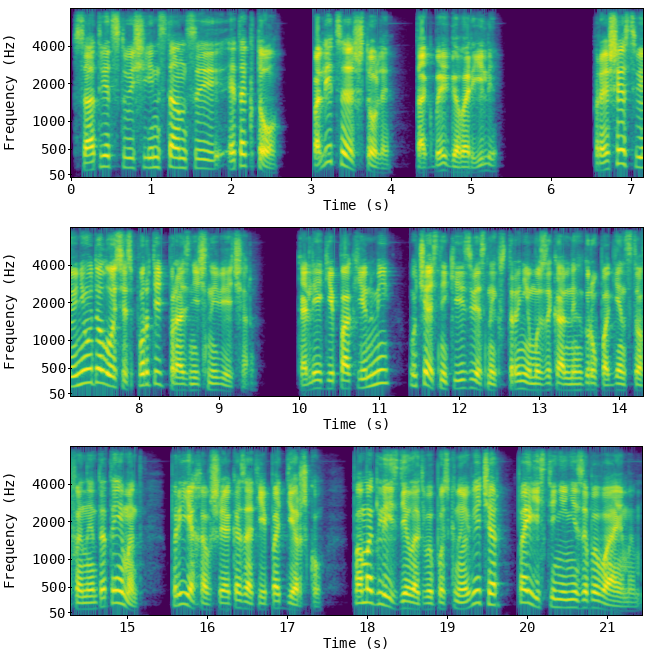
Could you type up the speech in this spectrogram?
Соответствующие инстанции – это кто? Полиция, что ли? Так бы и говорили. Происшествию не удалось испортить праздничный вечер. Коллеги Пак Юнми, участники известных в стране музыкальных групп агентства Fan Entertainment, приехавшие оказать ей поддержку, помогли сделать выпускной вечер поистине незабываемым.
